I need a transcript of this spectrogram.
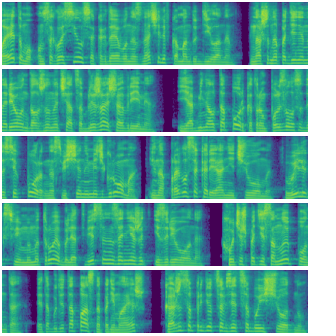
Поэтому он согласился, когда его назначили в команду Дилана. Наше нападение на Рион должно начаться в ближайшее время. Я обменял топор, которым пользовался до сих пор, на священный меч Грома и направился к Ариане и Чиомы. Уилликсфим и мы трое были ответственны за нежить из Риона. «Хочешь пойти со мной, Понта? Это будет опасно, понимаешь?» Кажется, придется взять с собой еще одну.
